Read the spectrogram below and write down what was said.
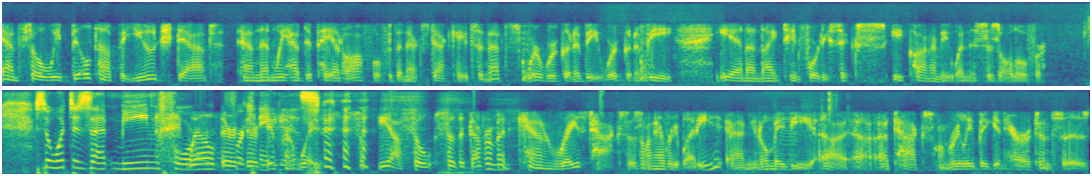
and so, we built up a huge debt, and then we had to pay it off over the next decades. And that's where we're going to be. We're going to be in a 1946 economy when this is all over. So, what does that mean for well, there, for there are different ways. so, yeah, so so the government can raise taxes on everybody, and you know maybe uh, a- tax really big inheritances,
